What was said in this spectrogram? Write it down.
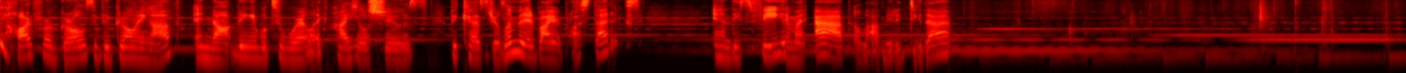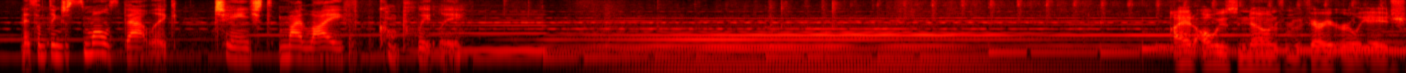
Really hard for girls to be growing up and not being able to wear like high heel shoes because you're limited by your prosthetics. And these feet and my app allowed me to do that. And it's something just small as that, like, changed my life completely. I had always known from a very early age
